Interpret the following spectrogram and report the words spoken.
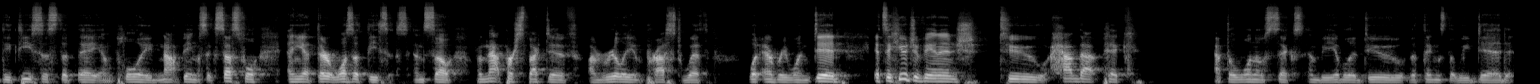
the thesis that they employed not being successful. And yet there was a thesis. And so, from that perspective, I'm really impressed with what everyone did. It's a huge advantage to have that pick at the 106 and be able to do the things that we did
